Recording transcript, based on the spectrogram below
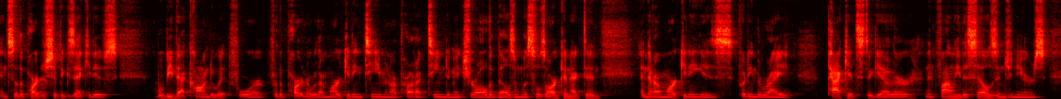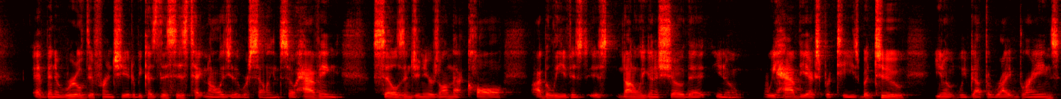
And so the partnership executives will be that conduit for, for the partner with our marketing team and our product team to make sure all the bells and whistles are connected and that our marketing is putting the right packets together. And then finally, the sales engineers have been a real differentiator because this is technology that we're selling. So having sales engineers on that call, I believe is is not only going to show that, you know, we have the expertise, but two, you know, we've got the right brains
